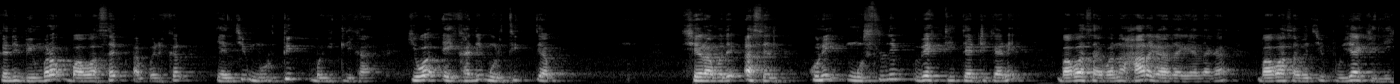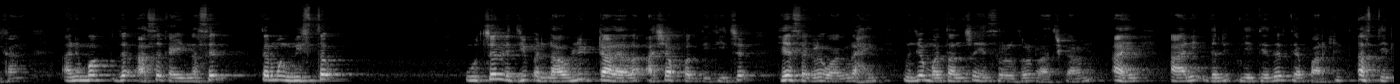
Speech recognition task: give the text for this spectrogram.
कधी भीमराव बाबासाहेब आंबेडकर यांची मूर्ती बघितली का? किंवा एखादी मूर्ती त्या शहरामध्ये असेल कुणी मुस्लिम व्यक्ती त्या ठिकाणी बाबासाहेबांना हार घालायला गेला का? बाबासाहेबांची पूजा केली का? आणि मग जर असं काही नसेल तर मग नुसतं उचलली जीप पण लावली टाळ्याला अशा पद्धतीचं हे सगळं वागणं आहे. म्हणजे मतांचं हे सरळ सरळ राजकारण आहे. आणि दलित नेते जर त्या पार्टीत असतील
